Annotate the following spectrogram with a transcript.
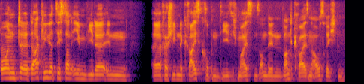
Und äh, da gliedert sich dann eben wieder in äh, verschiedene Kreisgruppen, die sich meistens an den Landkreisen ausrichten.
